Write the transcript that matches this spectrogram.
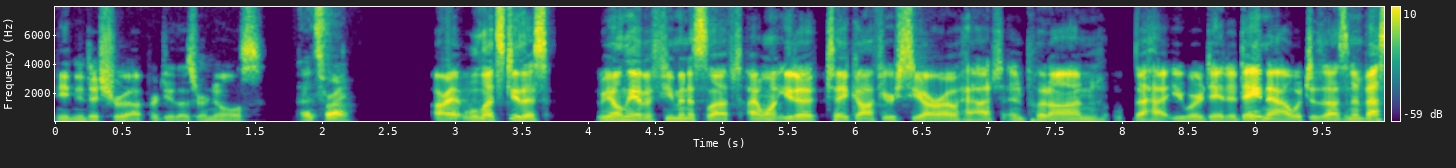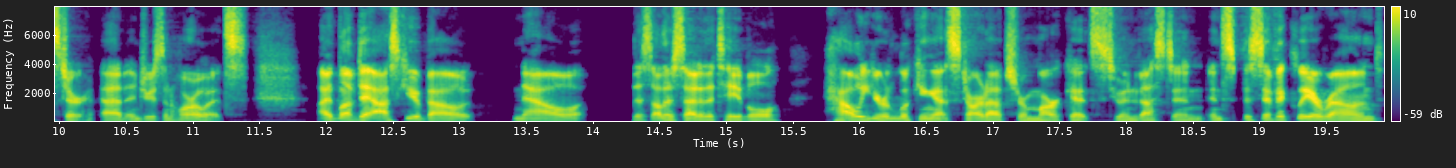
needing to true up or do those renewals. That's right. All right. Well, let's do this. We only have a few minutes left. I want you to take off your CRO hat and put on the hat you wear day to day now, which is as an investor at Andreessen Horowitz. I'd love to ask you about now this other side of the table, how you're looking at startups or markets to invest in, and specifically around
